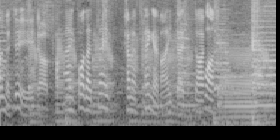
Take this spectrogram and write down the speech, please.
on the day of. I thought that guy kind of hanging that.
